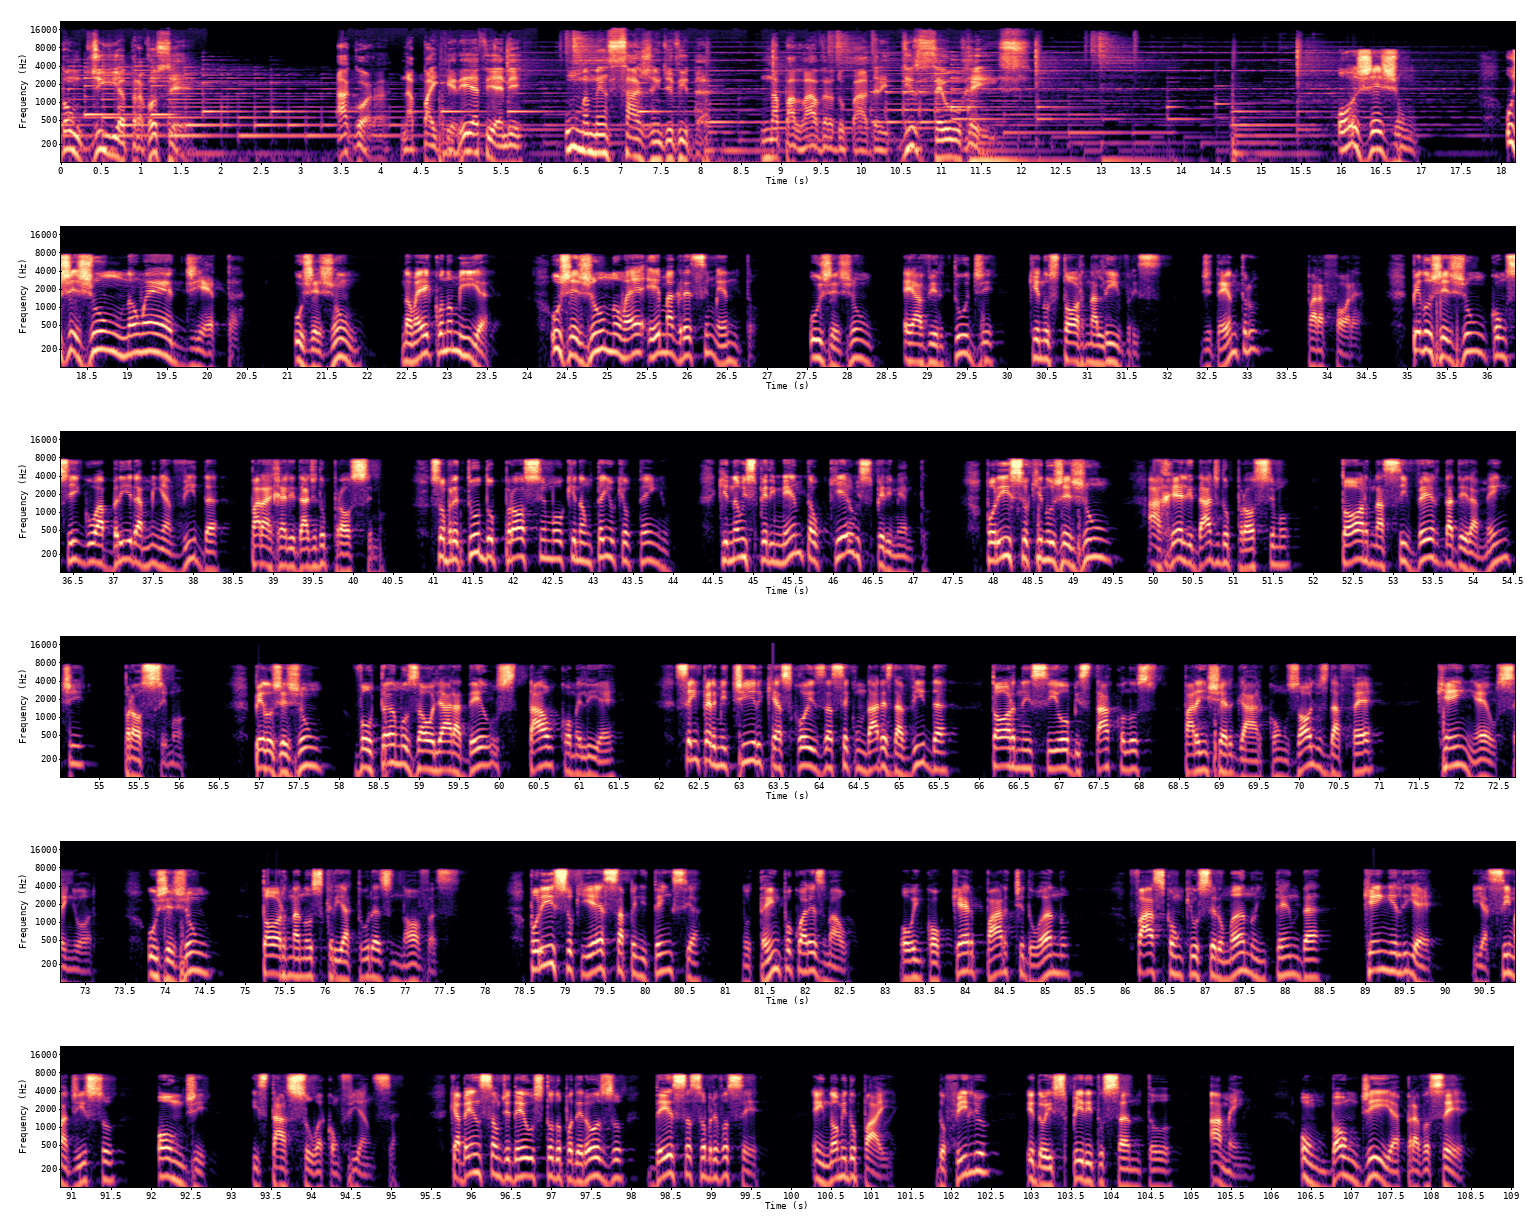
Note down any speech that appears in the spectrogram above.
bom dia para você. Agora, na Pai Querer FM, uma mensagem de vida. Na palavra do Padre Dirceu Reis. O jejum. O jejum não é dieta. O jejum não é economia. O jejum não é emagrecimento. O jejum é a virtude que nos torna livres, de dentro para fora. Pelo jejum consigo abrir a minha vida para a realidade do próximo, sobretudo o próximo que não tem o que eu tenho, que não experimenta o que eu experimento. Por isso que no jejum a realidade do próximo torna-se verdadeiramente próximo. Pelo jejum voltamos a olhar a Deus tal como Ele é, sem permitir que as coisas secundárias da vida tornem-se obstáculos para enxergar com os olhos da fé quem é o Senhor. O jejum torna-nos criaturas novas. Por isso que essa penitência, no tempo quaresmal ou em qualquer parte do ano, faz com que o ser humano entenda quem ele é e, acima disso, onde está a sua confiança. Que a bênção de Deus Todo-Poderoso desça sobre você, em nome do Pai, do Filho e do Espírito Santo. Amém. Um bom dia para você.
